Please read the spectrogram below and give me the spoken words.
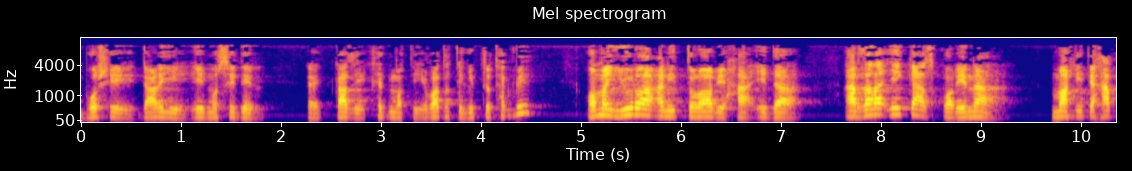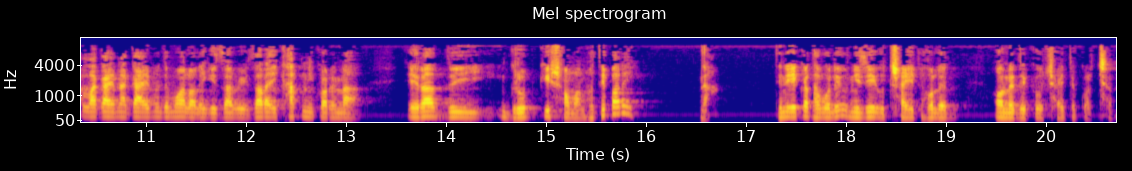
বসে দাঁড়িয়ে এই মসজিদের কাজে, খেদমতে, এবাদতে লিপ্ত থাকবে অমাই ইউরা আনি তোরাবি হা এদা আর যারা এই কাজ করে না, মাটিতে হাত লাগায় না, গায়ের মধ্যে ময়লা লেগে যাবে, যারা এই খাটনি করে না এরা দুই গ্রুপ কি সমান হতে পারে? না। তিনি কথা বলে নিজেই উৎসাহিত হলেন অন্যদেরকে উৎসাহিত করছেন।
